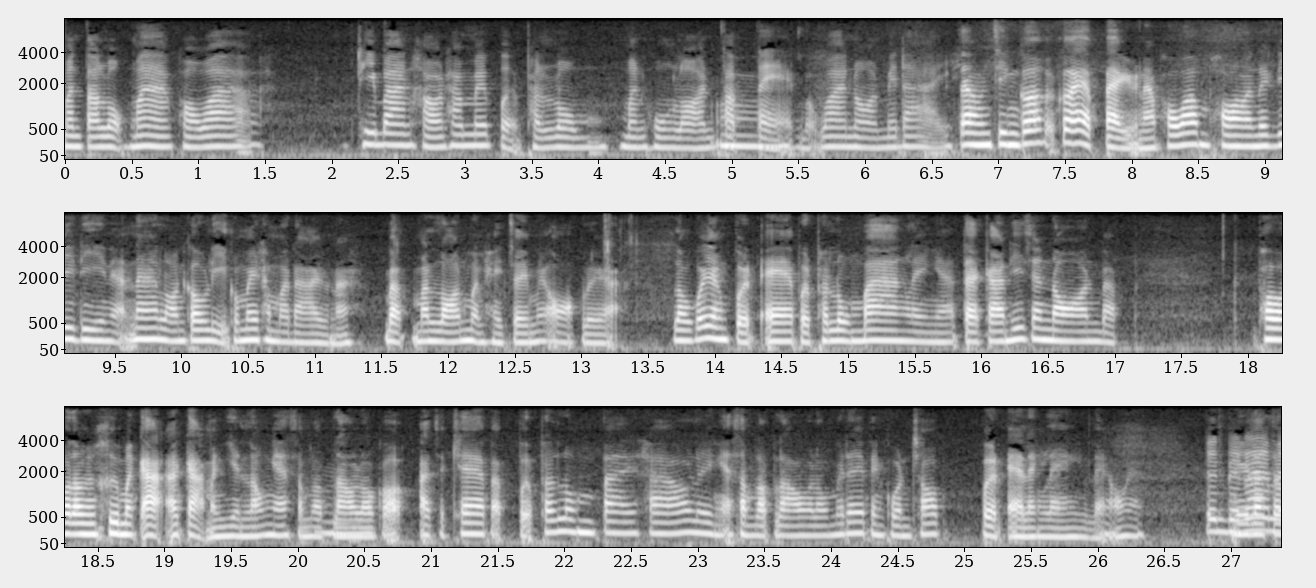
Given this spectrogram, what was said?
มันตลกมาก เพราะว่าที่บ้านเขาถ้าไม่เปิดพัดลม มันคงร้อนตับแตกแบบว่านอนไม่ได้ แต่จจริงๆก็ก็แอบแปลกอยู่นะ เพราะว่าพอนึกดีๆเนี่ยหน้าร้อนเกาหลีก็ไม่ธรรมดาอยู่นะ แบบมันร้อนเหมือนหายใจไม่ออกเลยอะเราก็ยังเปิดแอร์เปิดพัดลมบ้างอะไรเงี้ยแต่การที่จะนอนแบบ พอตอนกลางคืนมันอากาศมันเย็นแล้วไงสำหรับเราเราก็อาจจะแค่แบบเปิดพัดลมปลายเท้าอะไรเงี้ยสำหรับเราเราไม่ได้เป็นคนชอบเปิดแอร์แรงๆอยู่แล้วไงเป็นไปได้ไหม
